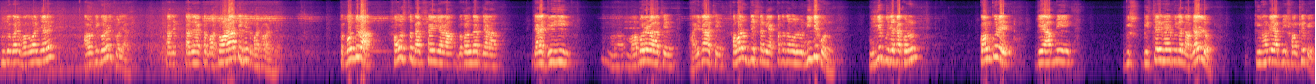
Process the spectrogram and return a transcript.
পুজো করে ভগবান জানে, আরতি করে চলে আসে। তাদের তাদের একটা বাঁশোয়ারা আছে সে তো বাঁশোয়ারা দেয় তো বন্ধুরা, সমস্ত ব্যবসায়ী যারা, দোকানদার যারা যারা গৃহী, মা- বোনেরা আছে, ভাইরা আছে, সবার উদ্দেশ্যে আমি একটা কথা বলব, নিজে করুন। নিজে পূজাটা করুন। কম করে যে আপনি বিস- বিস্তারিতভাবে পূজা না জানলেও কীভাবে আপনি সংক্ষেপে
